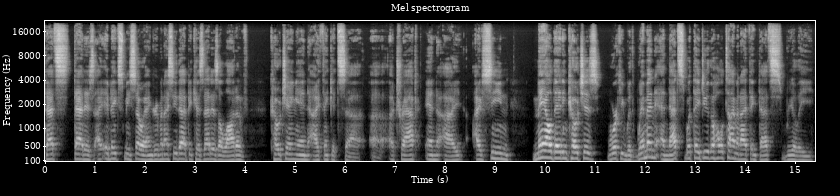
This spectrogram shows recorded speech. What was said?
that's that is it makes me so angry when i see that because that is a lot of coaching and i think it's uh, a, a trap. And i i've seen male dating coaches working with women, and that's what they do the whole time. And I think that's really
